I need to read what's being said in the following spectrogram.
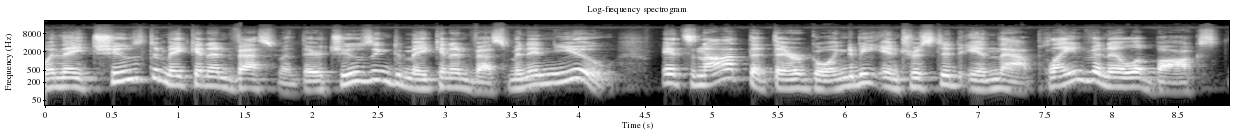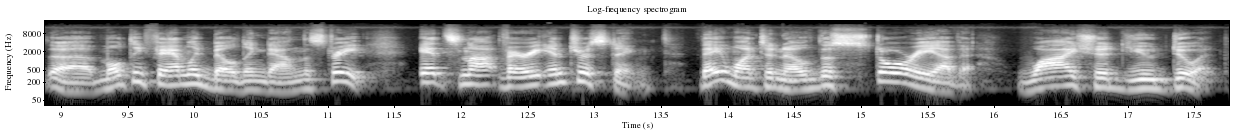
when they choose to make an investment, they're choosing to make an investment in you. It's not that they're going to be interested in that plain vanilla box uh, multifamily building down the street. It's not very interesting. They want to know the story of it. Why should you do it?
